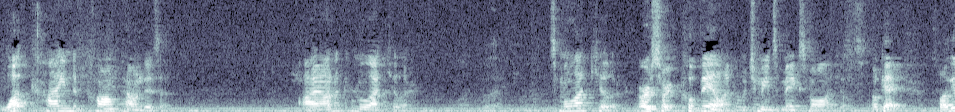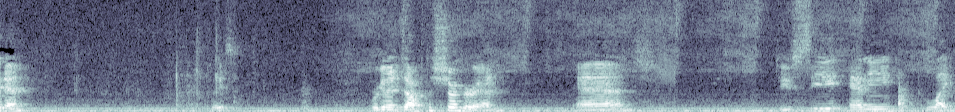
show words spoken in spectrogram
what kind of compound is it? Ionic or molecular? It's molecular, or sorry, covalent, which means it makes molecules. Okay, plug it in, please. We're going to dump the sugar in, and do you see any light?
